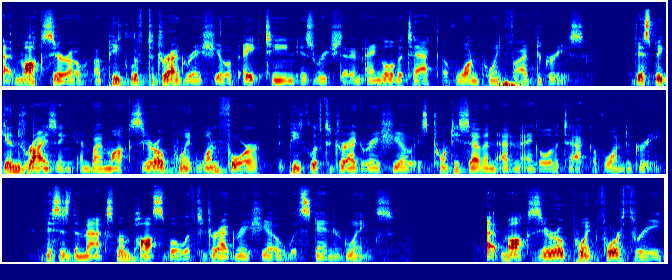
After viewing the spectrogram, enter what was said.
At Mach 0, a peak lift to drag ratio of 18 is reached at an angle of attack of 1.5 degrees. This begins rising, and by Mach 0.14, the peak lift to drag ratio is 27 at an angle of attack of 1 degree. This is the maximum possible lift to drag ratio with standard wings. At Mach 0.43,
